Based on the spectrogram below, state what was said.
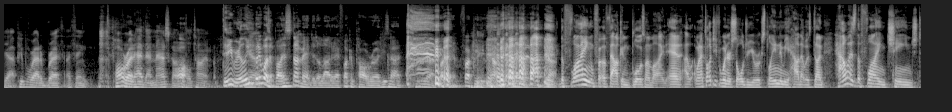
Yeah, people were out of breath. I think Paul Rudd had that mask on Oh. the whole time. Did he really? Yeah. But it wasn't Paul. His stuntman did a lot of that. Fucking Paul Rudd. He's not. He's not fuck him. Fuck you. No, no. The flying of Falcon blows my mind. And I, when I talked to you for Winter Soldier, you were explaining to me how that was done. How has the flying changed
